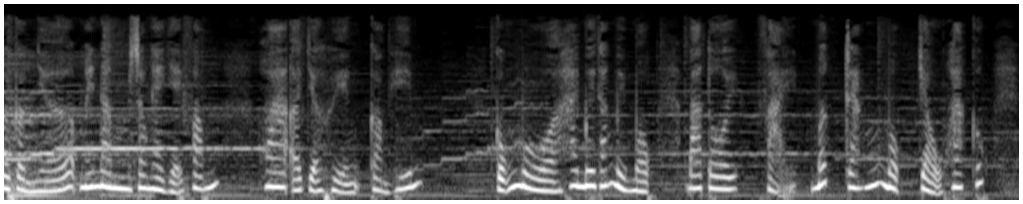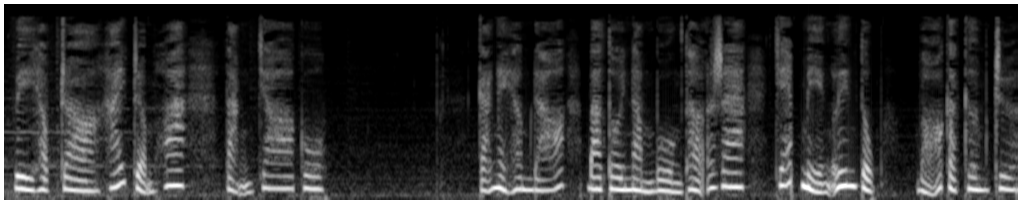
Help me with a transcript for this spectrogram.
Tôi còn nhớ mấy năm sau ngày giải phóng, hoa ở chợ huyện còn hiếm. Cũng mùa 20 tháng 11, ba tôi phải mất trắng một chậu hoa cúc vì học trò hái trộm hoa tặng cho cô. Cả ngày hôm đó, ba tôi nằm buồn thở ra, chép miệng liên tục, bỏ cả cơm trưa.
